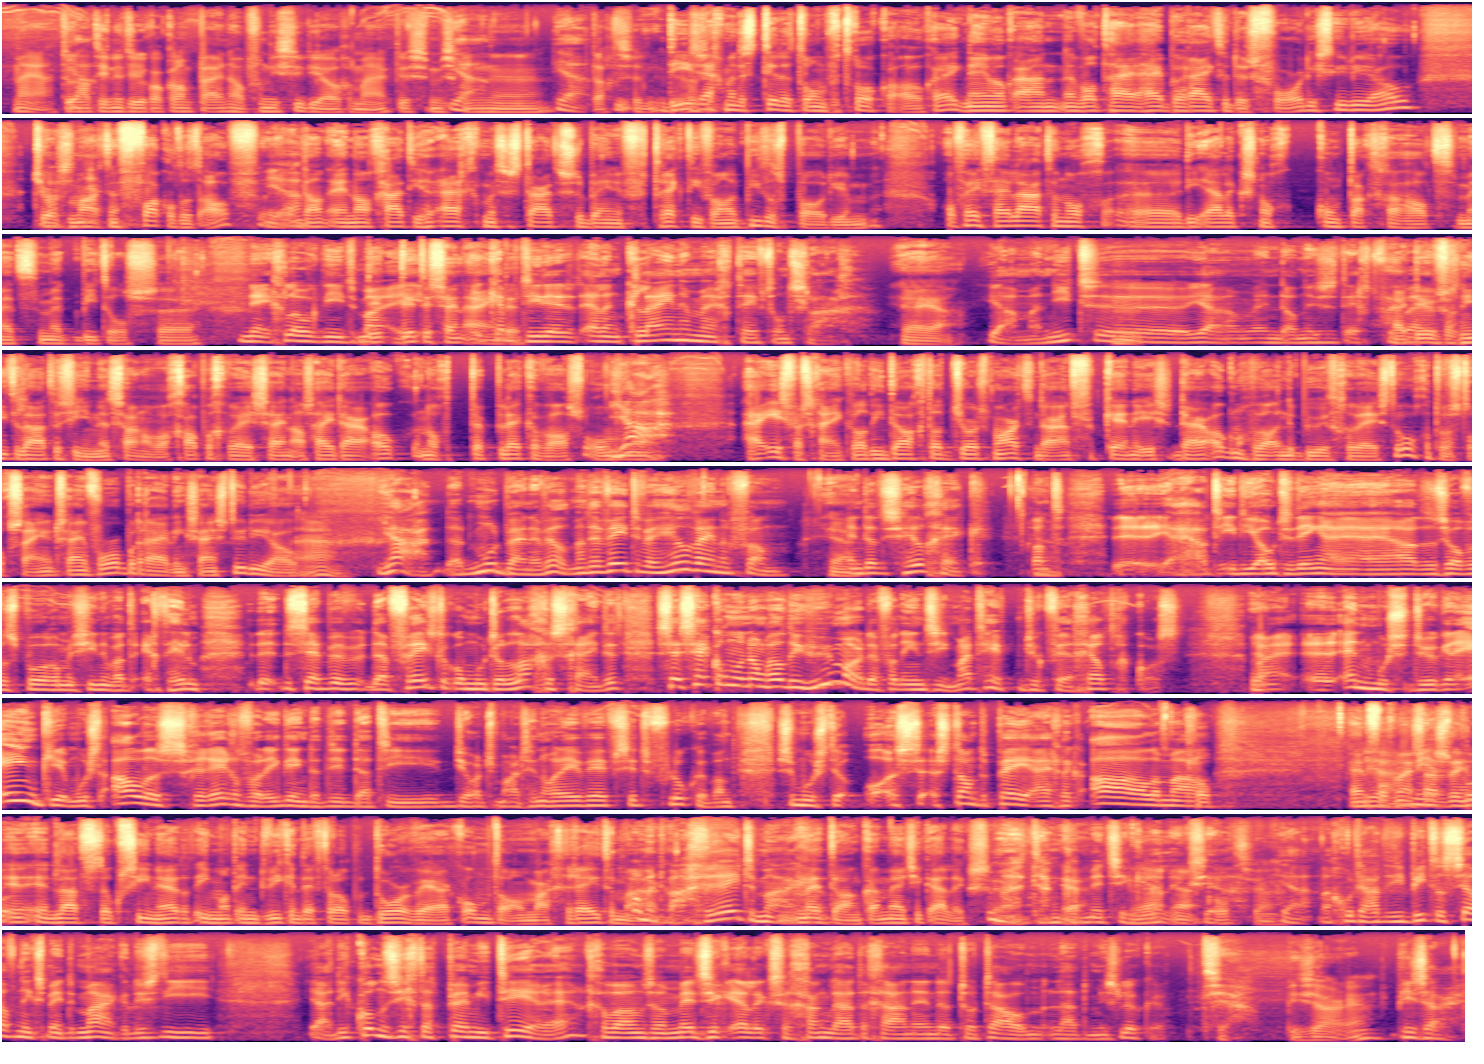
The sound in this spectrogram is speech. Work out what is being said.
Nou ja, toen had hij natuurlijk ook al een puinhoop van die studio gemaakt. Dus misschien eh Ja. dachten ze... Die is echt met een stille vertrokken ook. Hè? Ik neem ook aan, want hij, hij bereikte dus voor die studio. George Martin fakkelt het af. Ja. En, dan, en dan gaat hij eigenlijk met zijn staart tussen de benen... vertrekt hij van het Beatles podium. Of heeft hij later nog, eh, die Alex, nog contact gehad met, met Beatles? eh? Nee, geloof ik niet. Maar Dit- dit is zijn ik, einde. Ik heb het idee dat Ellen Klein hem echt heeft ontslagen. Ja, ja. Ja, maar niet... eh, Ja, en dan is het echt Hij voorbij. durft zich niet te laten zien. Het zou nog wel grappig geweest zijn als hij daar ook nog ter plekke was. Om, Ja. eh, hij is waarschijnlijk wel die dag dat George Martin daar aan het verkennen is... daar ook nog wel in de buurt geweest, toch? Het was toch zijn, zijn voorbereiding, zijn studio. Ja, dat moet bijna wel. Maar daar weten we heel weinig van. Ja. En dat is heel gek. Want eh, ja, hij had idiote dingen. Hij had zoveel sporenmachine. Wat echt helemaal. Ze hebben daar vreselijk om moeten lachen, schijnt het. Zij, zij konden nog wel die humor ervan inzien. Maar het heeft natuurlijk veel geld gekost. Maar, eh, en moest natuurlijk in één keer moest alles geregeld worden. Ik denk dat die, dat die George Martin nog even heeft zitten vloeken. Want ze moesten stand de P eigenlijk allemaal. En Ja. volgens mij staat het in, in, het ook zien hè, dat iemand in het weekend heeft lopen doorwerken om het allemaal maar gereed te maken. Om het maar gereed te maken. Met dank aan Magic Alex. Maar dank Ja. aan Magic Ja, Alex, ja. klopt, ja. ja. Maar goed, daar hadden die Beatles zelf niks mee te maken. Dus die, ja, die konden zich dat permitteren. Hè? Gewoon zo'n Magic Alex zijn gang laten gaan en dat totaal laten mislukken. Tja, bizar hè? Bizar.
